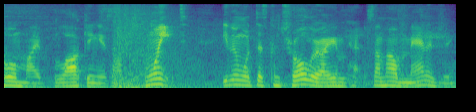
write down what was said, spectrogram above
Oh, my blocking is on point. Even with this controller, I am somehow managing.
